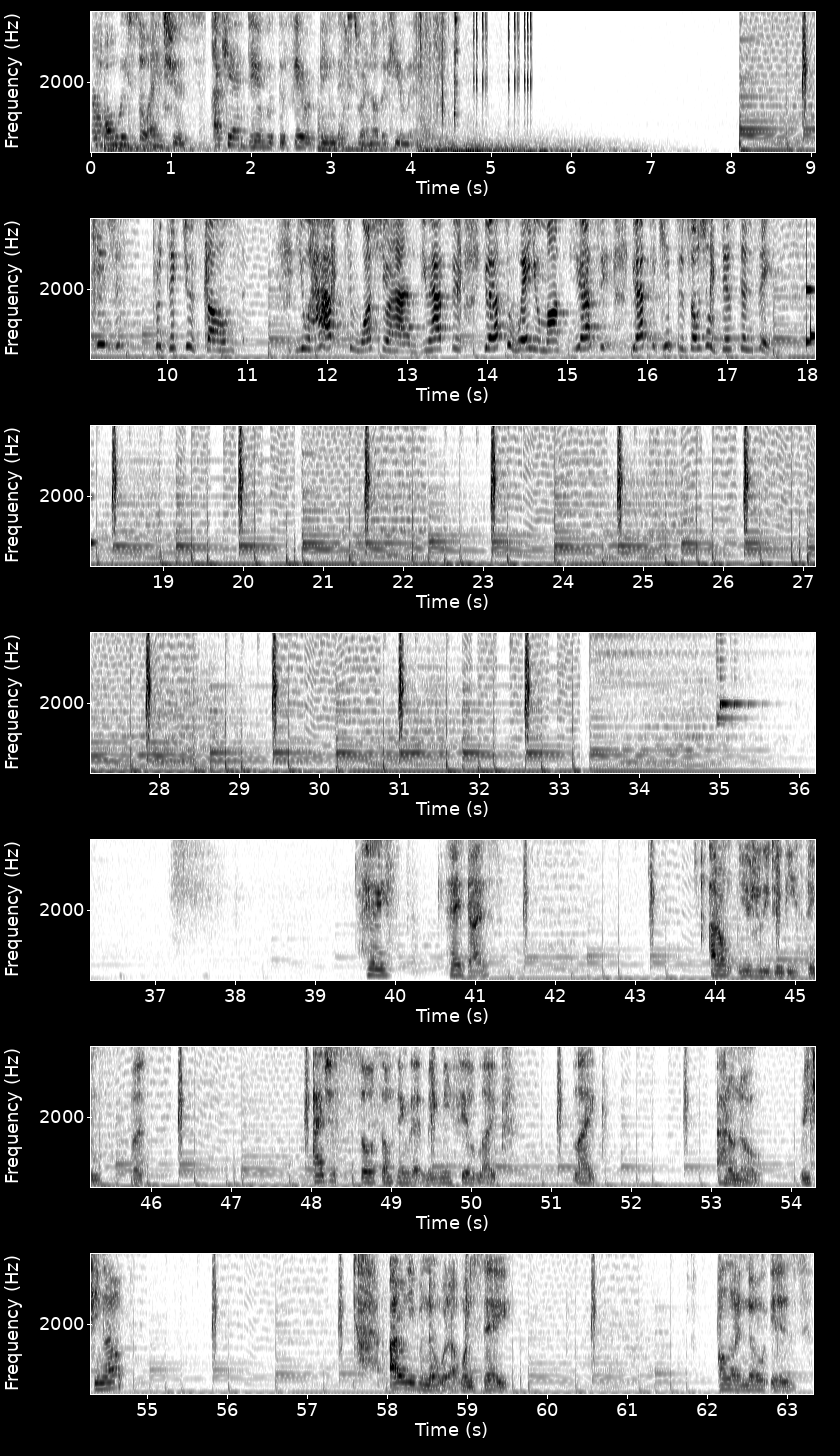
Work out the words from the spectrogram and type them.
I'm always so anxious. I can't deal with the fear of being next to another human. Please just protect yourselves. You have to wash your hands. You have to you have to wear your masks. You have to you have to keep to social distancing. Hey, hey guys. I don't usually do these things, but I just saw something that made me feel like, like, I don't know, reaching out? I don't even know what I want to say. All I know is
